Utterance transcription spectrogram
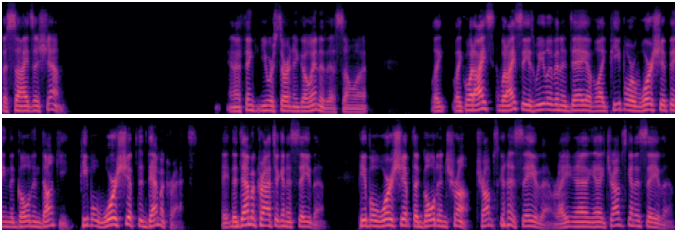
besides Hashem. And I think you were starting to go into this somewhat. Like, like what I what I see is we live in a day of like people are worshiping the golden donkey. People worship the Democrats. The Democrats are going to save them people worship the golden Trump. Trump's going to save them, right? Yeah, yeah, Trump's going to save them.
